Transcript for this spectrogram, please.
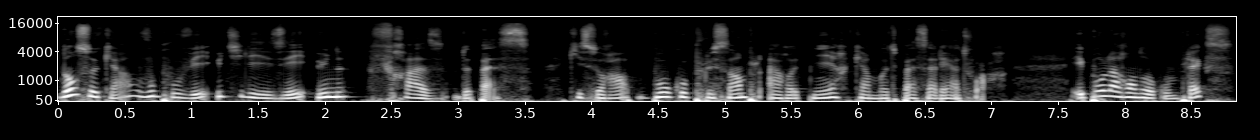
Dans ce cas, vous pouvez utiliser une phrase de passe, qui sera beaucoup plus simple à retenir qu'un mot de passe aléatoire. Et pour la rendre complexe,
